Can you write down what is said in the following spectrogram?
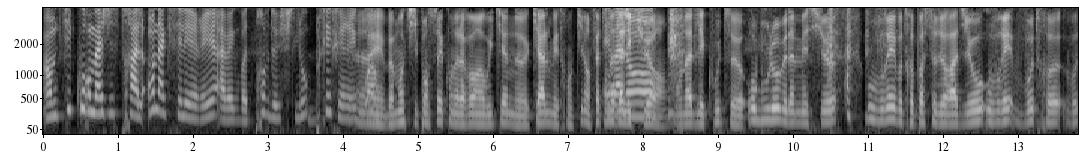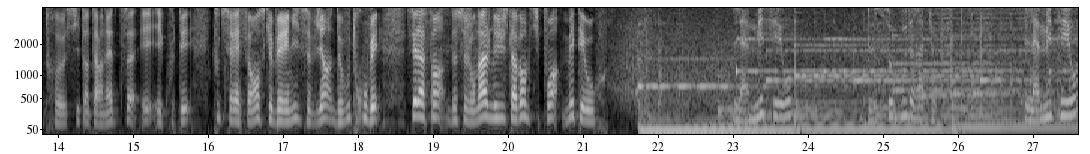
Un petit cours magistral en accéléré avec votre prof de philo préféré. Quoi. Ouais, bah moi qui pensais qu'on allait avoir un week-end euh, calme et tranquille, en fait, on Eh a bah de la non. lecture, on a de l'écoute. euh, au boulot, mesdames, messieurs, ouvrez votre poste de radio, ouvrez votre, votre site internet et écoutez toutes ces références que Bérénice vient de vous trouver. C'est la fin de ce journal, mais juste avant, un petit point météo. La météo de Sogoud Radio. La météo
